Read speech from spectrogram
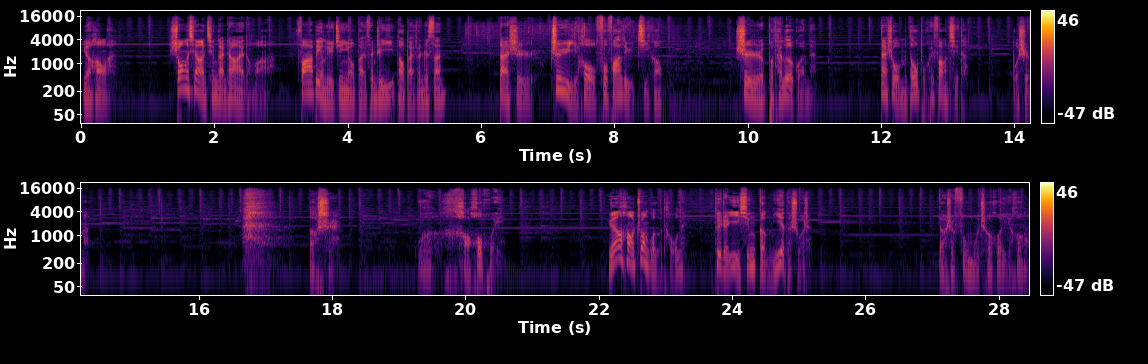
袁浩啊，双向情感障碍的话，发病率仅有百分之一到百分之三，但是治愈以后复发率极高，是不太乐观的。但是我们都不会放弃的，不是吗？老师，我好后悔。袁浩转过了头来，对着易星哽咽的说着：“要是父母车祸以后……”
